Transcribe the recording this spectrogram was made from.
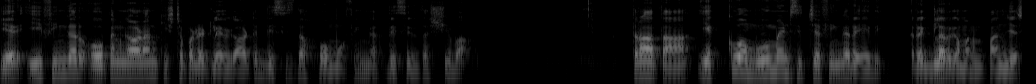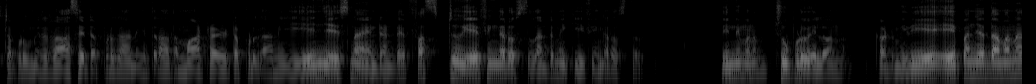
ఏ ఈ ఫింగర్ ఓపెన్ కావడానికి ఇష్టపడట్లేదు కాబట్టి this is the homo finger this is the Shiva తర్వాత ఎక్కువ మూమెంట్స్ ఇచ్చే ఫింగర్ ఏది? రెగ్యులర్గా మనం పని చేసేటప్పుడు మీరు రాసేటప్పుడు కానీ తర్వాత మాట్లాడేటప్పుడు కానీ ఏం చేసినా ఏంటంటే ఫస్ట్ ఏ ఫింగర్ వస్తుంది అంటే మీకు ఈ ఫింగర్ వస్తుంది. దీన్ని మనం చూపుడు వేలు అన్నాం. కాబట్టి మీరు ఏ ఏ పని చేద్దామన్నా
